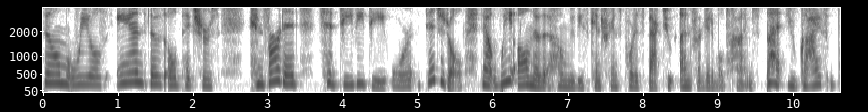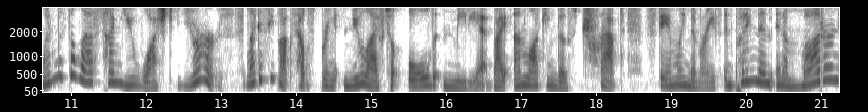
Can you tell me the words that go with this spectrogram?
film reels and those old pictures converted to DVD or digital. Now, we all know that home movies can transport us back to unforgettable times, but you guys, when was the last time you watched yours? Legacy Box helps bring new life to old media by unlocking those trapped family memories and putting them in a modern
